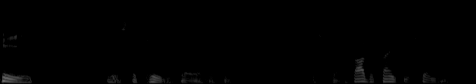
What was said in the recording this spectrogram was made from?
He is the key to everything. Let's pray. Father, thank you so much.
